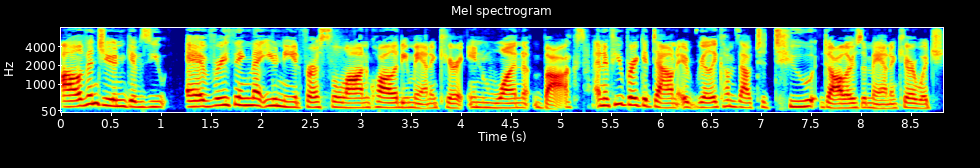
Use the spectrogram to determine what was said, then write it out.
Olive and June gives you everything that you need for a salon quality manicure in one box. And if you break it down, it really comes out to $2 a manicure, which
